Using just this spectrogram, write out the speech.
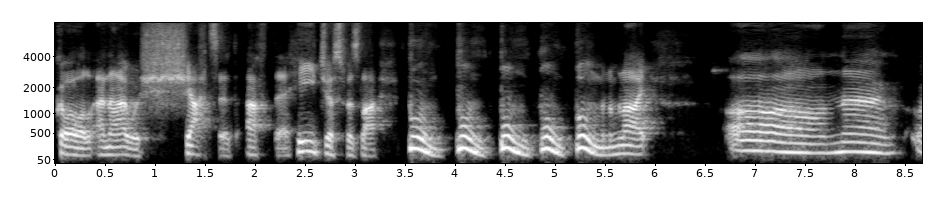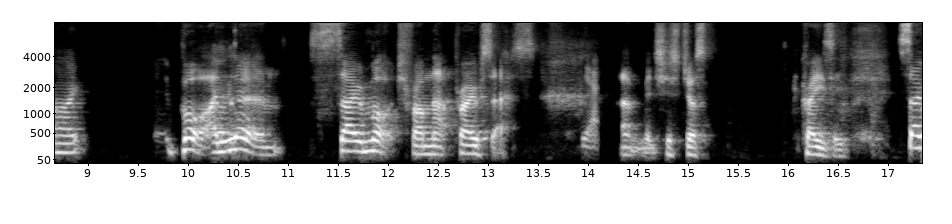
call, and I was shattered after. He just was like boom, boom, boom, boom, boom, and I'm like, oh no, like. But I learned so much from that process. Yeah, um, which is just crazy. So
